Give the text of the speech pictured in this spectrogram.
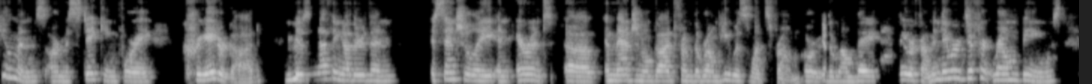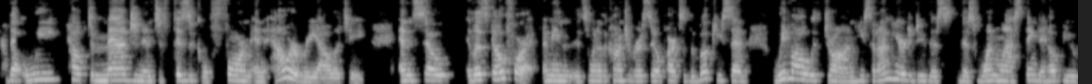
humans are mistaking for a creator God mm-hmm. is nothing other than essentially an errant uh, imaginal god from the realm he was once from or yep. the realm they they were from. And they were different realm beings that we helped imagine into physical form in our reality. And so let's go for it. I mean it's one of the controversial parts of the book. He said we've all withdrawn. He said i'm here to do this this one last thing to help you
